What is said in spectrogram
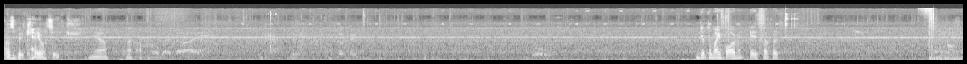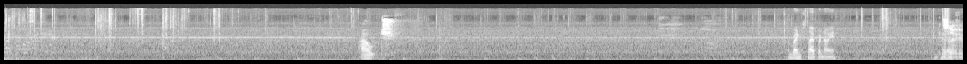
That was a bit chaotic. Yeah. Jump to my foreman, get yourself res. Ouch. I'm running sniper now, yeah? Okay. Same.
